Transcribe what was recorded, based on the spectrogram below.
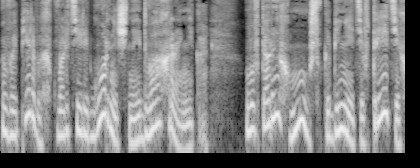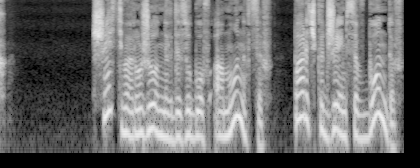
Во-первых, в квартире горничная и два охранника. Во-вторых, муж в кабинете. В-третьих, шесть вооруженных до зубов ОМОНовцев, парочка Джеймсов Бондов,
